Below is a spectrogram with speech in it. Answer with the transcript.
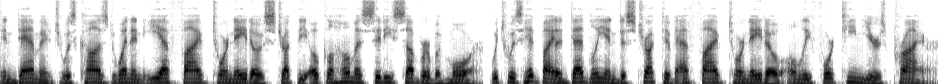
in damage was caused when an EF5 tornado struck the Oklahoma City suburb of Moore, which was hit by a deadly and destructive F5 tornado only 14 years prior.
